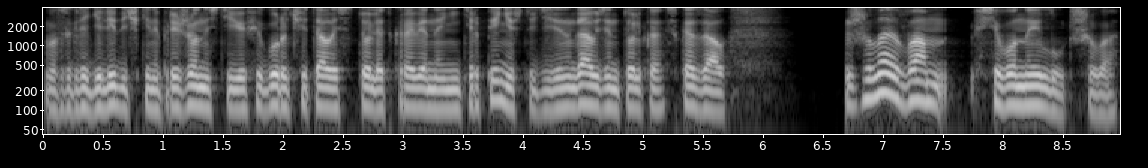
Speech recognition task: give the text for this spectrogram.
Во взгляде Лидочки напряженности ее фигуры читалось столь откровенное нетерпение, что Дизенгаузен только сказал «Желаю вам всего наилучшего»,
